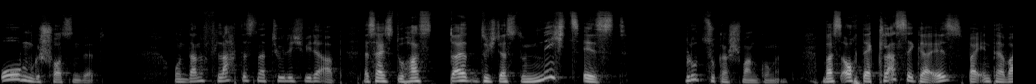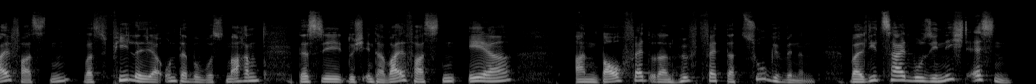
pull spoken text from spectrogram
oben geschossen wird. Und dann flacht es natürlich wieder ab. Das heißt, du hast dadurch, dass du nichts isst, Blutzuckerschwankungen. Was auch der Klassiker ist bei Intervallfasten, was viele ja unterbewusst machen, dass sie durch Intervallfasten eher an Bauchfett oder an Hüftfett dazu gewinnen. Weil die Zeit, wo sie nicht essen,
